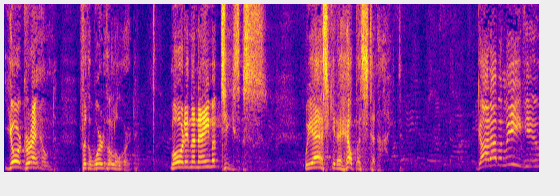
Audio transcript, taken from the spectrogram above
your ground for the word of the Lord. Lord, in the name of Jesus, we ask you to help us tonight. God, I believe you.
